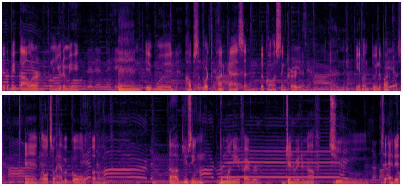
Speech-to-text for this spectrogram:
It'll be a dollar from you to me, and it would help support the podcast and the costs incurred in, in you know doing the podcast. And also, I have a goal of of using the money if I ever generate enough to to edit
